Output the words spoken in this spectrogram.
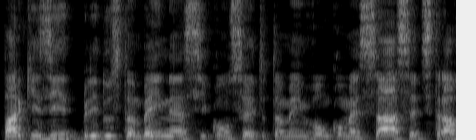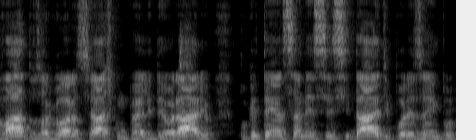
Parques híbridos também nesse conceito também vão começar a ser destravados agora, você acha, com PLD horário? Porque tem essa necessidade, por exemplo,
